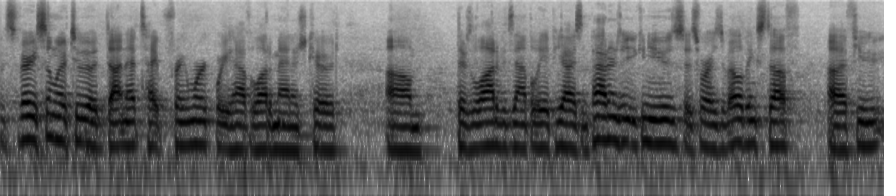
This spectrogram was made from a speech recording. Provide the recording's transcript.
It's very similar to a .NET type framework where you have a lot of managed code. Um, there's a lot of example APIs and patterns that you can use as far as developing stuff. Uh, if you,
